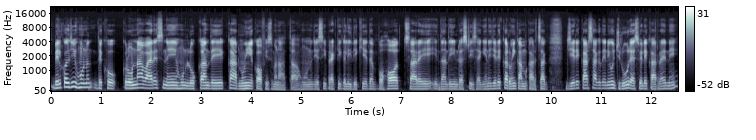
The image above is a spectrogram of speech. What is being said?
ਬਿਲਕੁਲ ਜੀ ਹੁਣ ਦੇਖੋ ਕਰੋਨਾ ਵਾਇਰਸ ਨੇ ਹੁਣ ਲੋਕਾਂ ਦੇ ਘਰ ਨੂੰ ਹੀ ਇੱਕ ਆਫਿਸ ਬਣਾਤਾ ਹੁਣ ਜੇ ਅਸੀਂ ਪ੍ਰੈਕਟੀਕਲੀ ਦੇਖੀਏ ਤਾਂ ਬਹੁਤ ਸਾਰੇ ਇਦਾਂ ਦੀ ਇੰਡਸਟਰੀਜ਼ ਹੈਗੀਆਂ ਨੇ ਜਿਹੜੇ ਘਰੋਂ ਹੀ ਕੰਮ ਕਰ ਸਕ ਜਿਹੜੇ ਕਰ ਸਕਦੇ ਨੇ ਉਹ ਜ਼ਰੂਰ ਇਸ ਵੇਲੇ ਕਰ ਰਹੇ ਨੇ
